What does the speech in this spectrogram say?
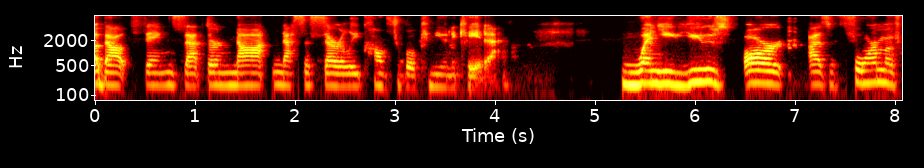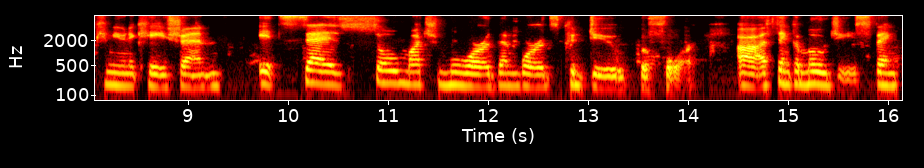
about things that they're not necessarily comfortable communicating. When you use art as a form of communication, it says so much more than words could do before. Uh, think emojis, think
